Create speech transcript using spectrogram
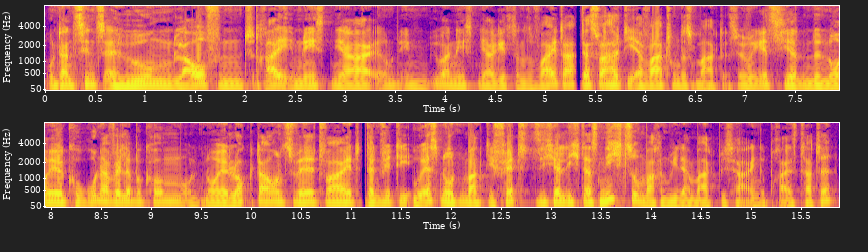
und dann Zinserhöhungen laufend, drei im nächsten Jahr und im übernächsten Jahr geht's dann so weiter. Das war halt die Erwartung des Marktes. Wenn wir jetzt hier eine neue Corona-Welle bekommen und neue Lockdowns weltweit, dann wird die US-Notenbank, die Fed, sicherlich das nicht so machen, wie der Markt bisher eingepreist hatte.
